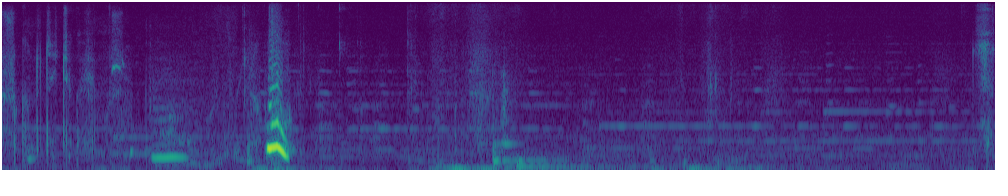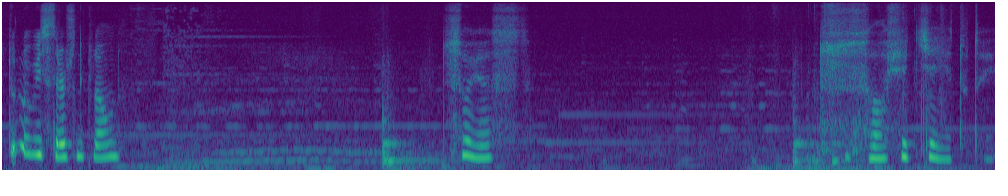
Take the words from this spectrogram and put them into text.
Szukam tutaj czegoś może. Straszny clown? Co jest? Co się dzieje tutaj?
